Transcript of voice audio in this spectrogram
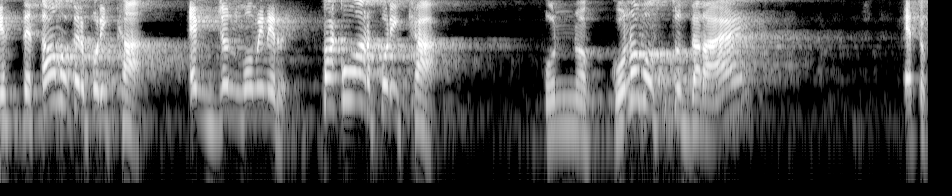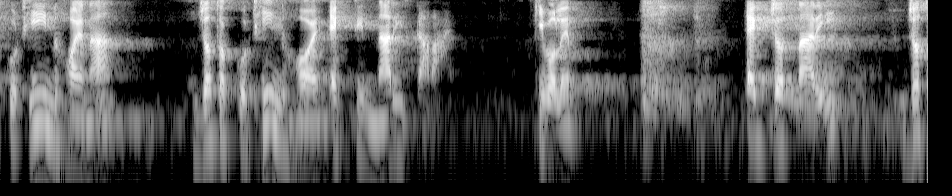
ইস্তেকামতের পরীক্ষা, একজন মমিনের তাকওয়ার পরীক্ষা, অন্য কোন বস্তুর দ্বারায় এত কঠিন হয় না। যত কঠিন হয়, একটি নারীর দ্বারায় কি বলেন? একজন নারী যত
